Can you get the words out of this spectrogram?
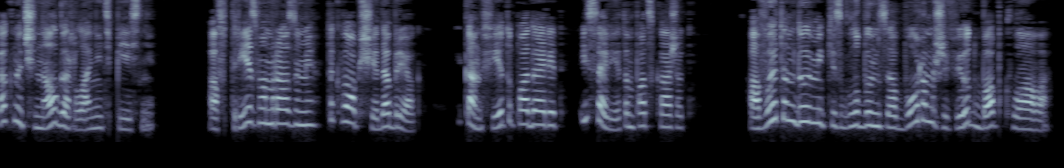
как начинал горланить песни. А в трезвом разуме так вообще добряк. И конфету подарит, и советом подскажет. А в этом домике с голубым забором живет баб Клава,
